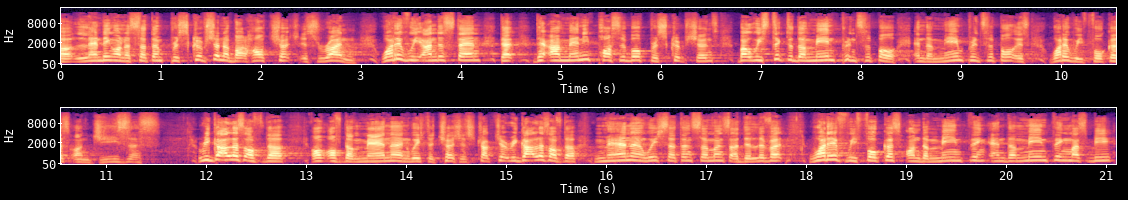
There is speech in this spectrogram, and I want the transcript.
uh, landing on a certain prescription about how church is run? What if we understand that there are many possible prescriptions, but we stick to the main principle? And the main principle is what if we focus on Jesus? Regardless of the, of, of the manner in which the church is structured, regardless of the manner in which certain sermons are delivered, what if we focus on the main thing? And the main thing must be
